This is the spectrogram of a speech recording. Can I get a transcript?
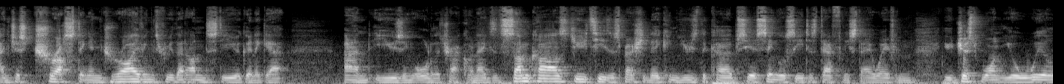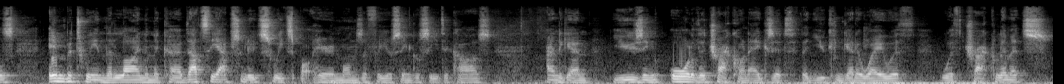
and just trusting and driving through that understeer you're going to get and using all of the track on exits. Some cars, GTs especially, they can use the curbs here. Single seaters definitely stay away from them. You just want your wheels in between the line and the curb. That's the absolute sweet spot here in Monza for your single seater cars. And again, using all of the track on exit that you can get away with with track limits.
